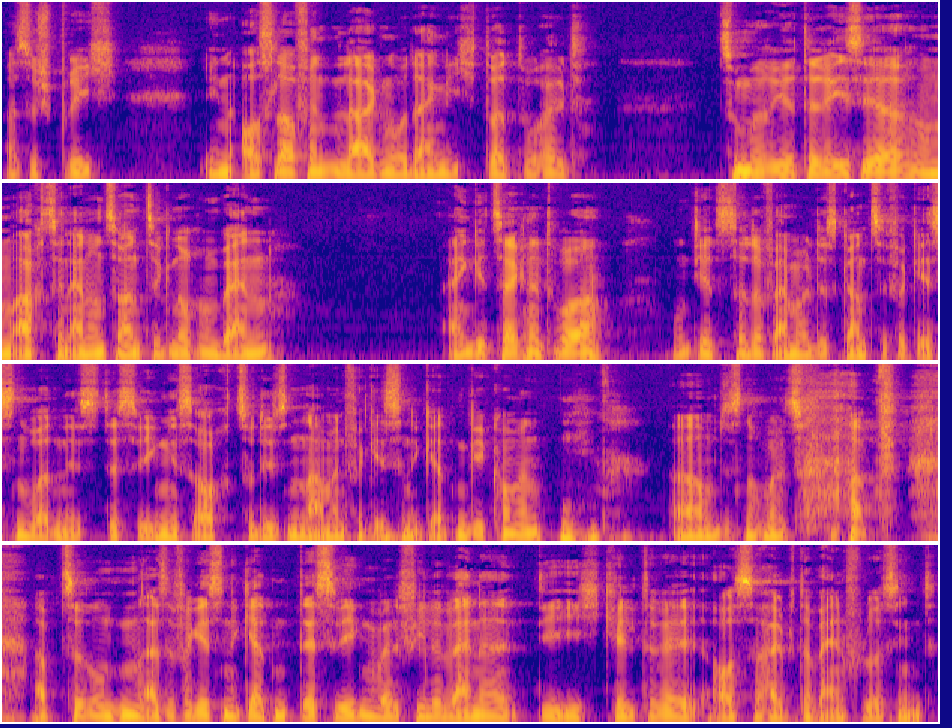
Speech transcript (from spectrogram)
also sprich in auslaufenden Lagen oder eigentlich dort, wo halt zu Maria Theresia um 1821 noch ein Wein eingezeichnet war und jetzt halt auf einmal das Ganze vergessen worden ist. Deswegen ist auch zu diesem Namen Vergessene Gärten gekommen. Mhm. Äh, um das nochmal ab, abzurunden. Also Vergessene Gärten deswegen, weil viele Weine, die ich kältere, außerhalb der Weinflur sind.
